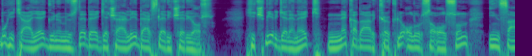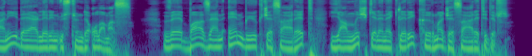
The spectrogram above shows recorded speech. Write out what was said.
Bu hikaye günümüzde de geçerli dersler içeriyor. Hiçbir gelenek ne kadar köklü olursa olsun insani değerlerin üstünde olamaz. Ve bazen en büyük cesaret yanlış gelenekleri kırma cesaretidir.''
